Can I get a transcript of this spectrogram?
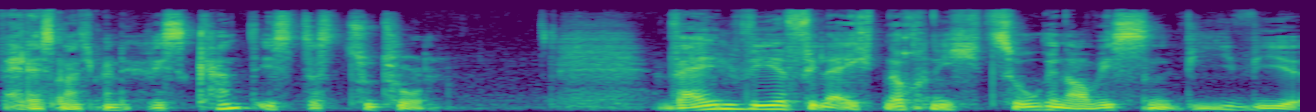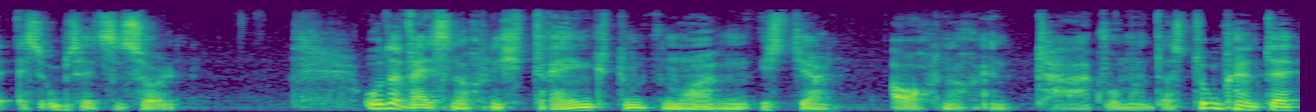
weil es manchmal riskant ist, das zu tun. Weil wir vielleicht noch nicht so genau wissen, wie wir es umsetzen sollen oder weil es noch nicht drängt und morgen ist ja auch noch ein Tag, wo man das tun könnte,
